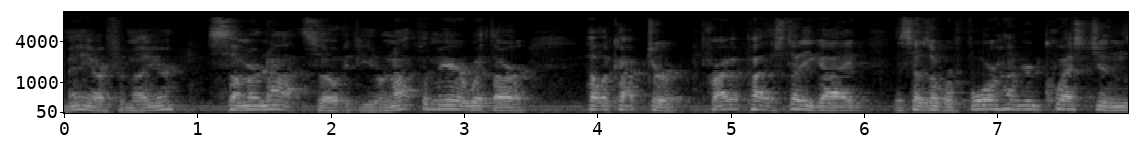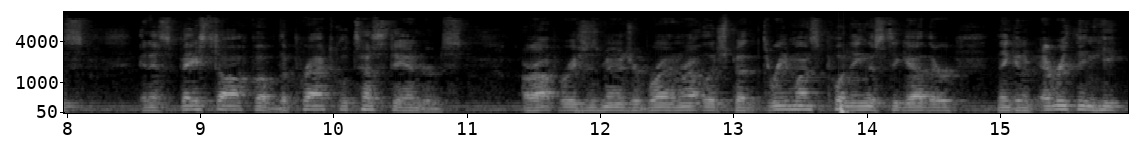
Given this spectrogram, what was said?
Many are familiar, some are not. So if you're not familiar with our helicopter private pilot study guide, this has over 400 questions and it's based off of the practical test standards. Our operations manager, Brian Rutledge, spent three months putting this together, thinking of everything he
